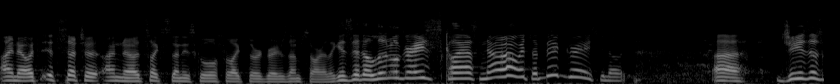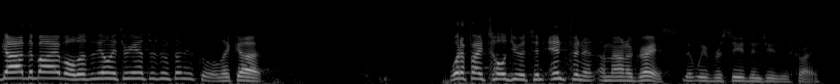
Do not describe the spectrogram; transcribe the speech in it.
I know it's it's such a I know it's like Sunday school for like third graders. I'm sorry. Like, is it a little grace class? No, it's a big grace. You know, uh, Jesus, God, the Bible. Those are the only three answers in Sunday school. Like, uh, what if I told you it's an infinite amount of grace that we've received in Jesus Christ?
